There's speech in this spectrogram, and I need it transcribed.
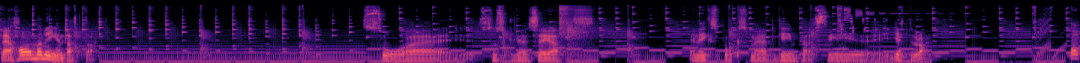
Nej, har man ingen data så, eh, så skulle jag säga att en Xbox med Game Pass är ju jättebra. Oh.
